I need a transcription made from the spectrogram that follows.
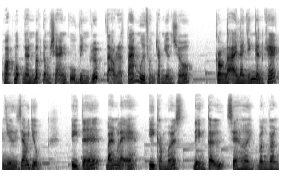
hoặc một ngành bất động sản của Vingroup tạo ra 80% doanh số. Còn lại là những ngành khác như giáo dục, y tế, bán lẻ, e-commerce, điện tử, xe hơi, vân vân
